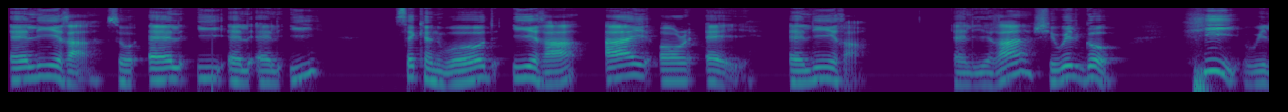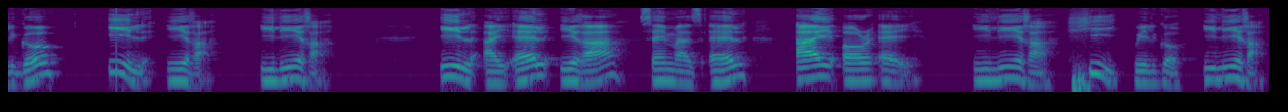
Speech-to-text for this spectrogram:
Elle ira. So L-I-L-L-I. Second word, ira, I or A. Elle ira. Elle ira, she will go. He will go, il ira. Il ira. Il, I-L, ira, same as elle, I or A. Il ira. He will go. Il ira.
